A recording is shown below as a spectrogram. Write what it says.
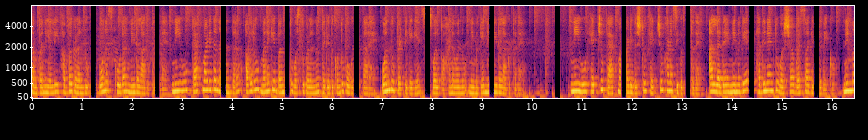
ಕಂಪನಿಯಲ್ಲಿ ಹಬ್ಬಗಳಂದು ಬೋನಸ್ ಕೂಡ ನೀಡಲಾಗುತ್ತದೆ. ನೀವು ಪ್ಯಾಕ್ ಮಾಡಿದ ನಂತರ ಅವರು ಮನೆಗೆ ಬಂದು ವಸ್ತುಗಳನ್ನು ತೆಗೆದುಕೊಂಡು ಹೋಗುತ್ತಾರೆ. ಒಂದು ಪೆಟ್ಟಿಗೆಗೆ ಸ್ವಲ್ಪ ಹಣವನ್ನು ನಿಮಗೆ ನೀಡಲಾಗುತ್ತದೆ. ನೀವು ಹೆಚ್ಚು ಪ್ಯಾಕ್ ಮಾಡಿದಷ್ಟು ಹೆಚ್ಚು ಹಣ ಸಿಗುತ್ತದೆ. ಅಲ್ಲದೆ ನಿಮಗೆ ಹದಿನೆಂಟು ವರ್ಷ ವಯಸ್ಸಾಗಿರಬೇಕು. ನಿಮ್ಮ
